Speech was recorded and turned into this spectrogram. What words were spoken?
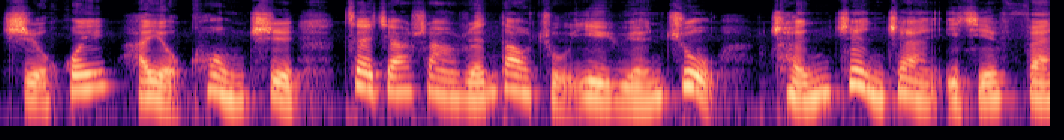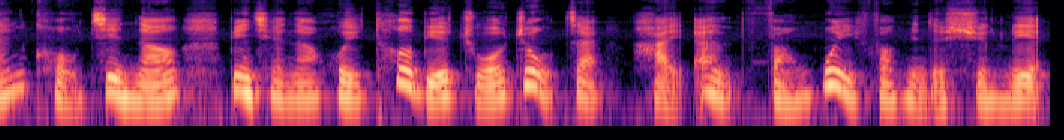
指挥还有控制，再加上人道主义援助、城镇战以及反恐技能，并且呢会特别着重在海岸防卫方面的训练。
